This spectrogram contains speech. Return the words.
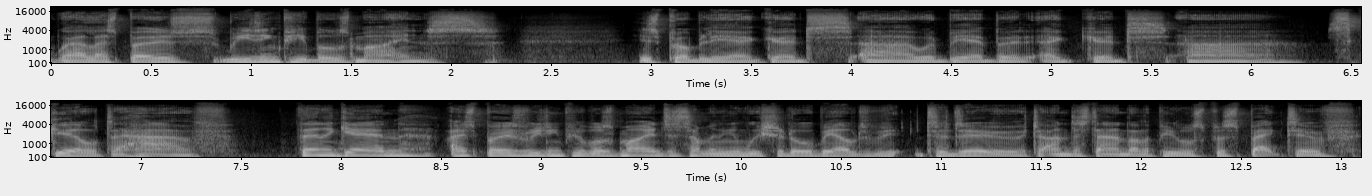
Well, I suppose reading people's minds is probably a good uh, would be a, a good uh, skill to have. Then again, I suppose reading people's minds is something we should all be able to, be, to do to understand other people's perspective.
